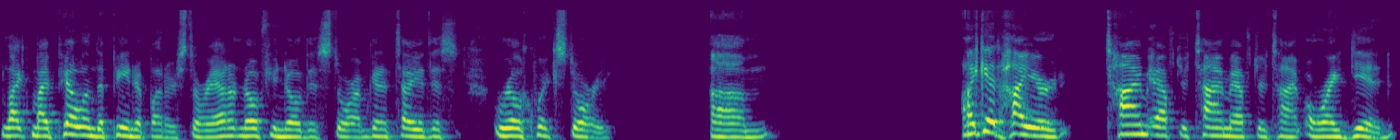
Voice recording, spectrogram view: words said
like my pill and the peanut butter story, I don't know if you know this story. I'm going to tell you this real quick story. Um, I get hired time after time after time, or I did,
